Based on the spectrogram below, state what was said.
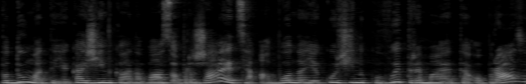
подумати, яка жінка на вас ображається, або на яку жінку ви тримаєте образу,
